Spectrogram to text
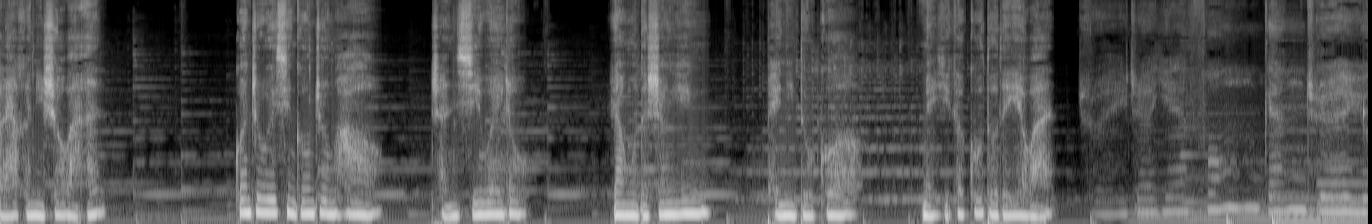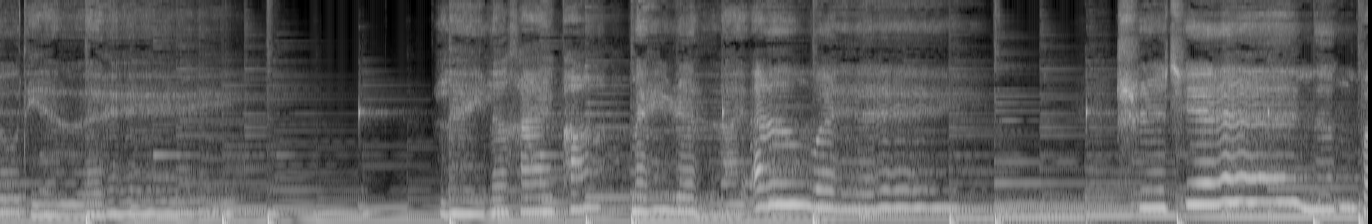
来和你说晚安。关注微信公众号“晨曦微露”，让我的声音陪你度过每一个孤独的夜晚。时间能把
